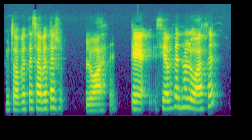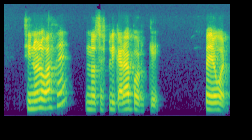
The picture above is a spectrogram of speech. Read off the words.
Muchas veces a veces lo hacen. Que si a veces no lo hacen, si no lo hacen, nos explicará por qué. Pero bueno,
